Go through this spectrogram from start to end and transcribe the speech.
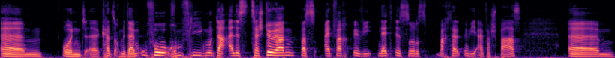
Ähm, und äh, kannst auch mit deinem UFO rumfliegen und da alles zerstören, was einfach irgendwie nett ist. So, das macht halt irgendwie einfach Spaß. Ähm,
